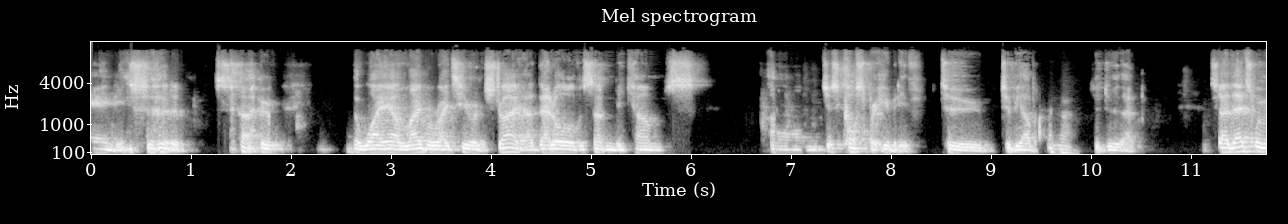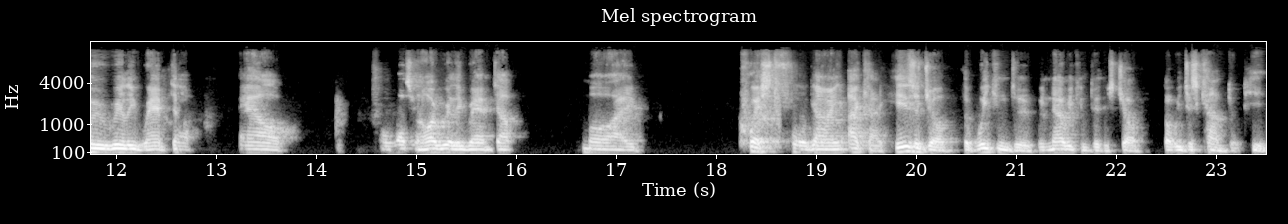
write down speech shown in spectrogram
hand inserted. So, the way our labour rates here in Australia, that all of a sudden becomes um, just cost prohibitive to, to be able to do that. So that's when we really ramped up our, well, that's when I really ramped up my quest for going, okay, here's a job that we can do. We know we can do this job, but we just can't do it here.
